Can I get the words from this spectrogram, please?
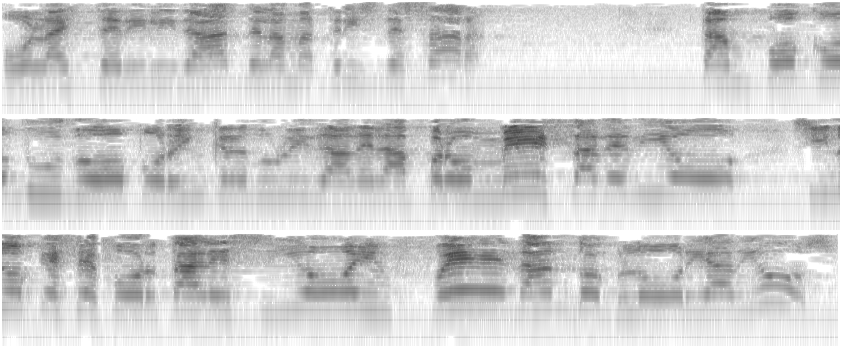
o la esterilidad de la matriz de Sara. Tampoco dudó por incredulidad de la promesa de Dios, sino que se fortaleció en fe dando gloria a Dios.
